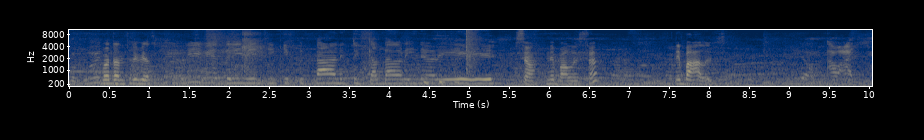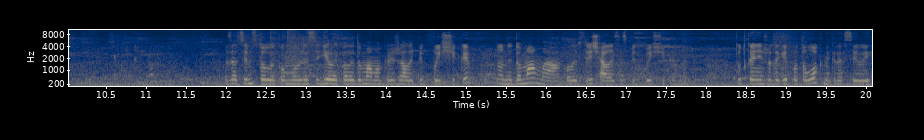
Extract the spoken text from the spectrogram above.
прохладно. Богдан, привіт. Привет, приветики, пытали, ты кадали, дали. Все, не балуйся. Не балуйся. Давай. За цим столиком ми вже сиділи, коли до мами приїжджали підписчики. Ну, не до мами, а коли зустрічалися з підписчиками. Тут, звісно, такий потолок некрасивий.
